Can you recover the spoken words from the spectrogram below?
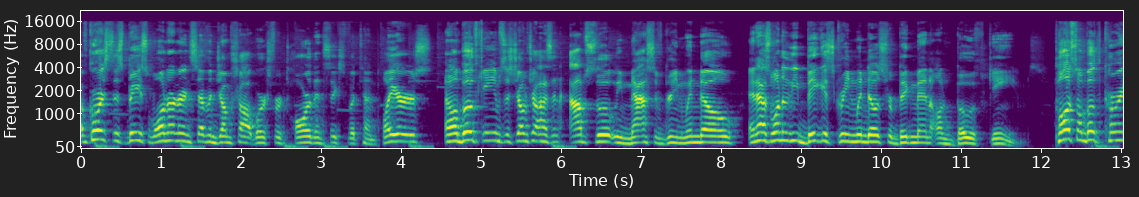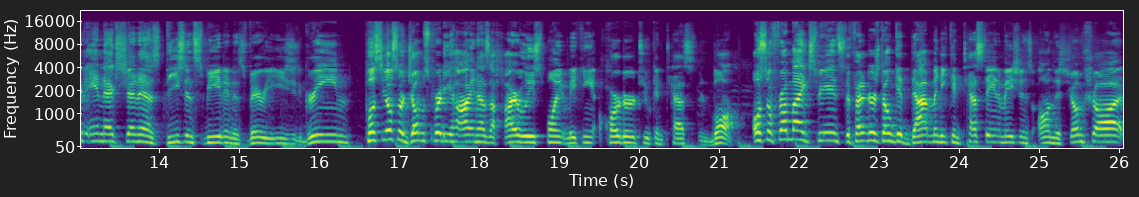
Of course, this base 107 jump shot works for taller than 6 foot 10 players. And on both games, this jump shot has an absolutely massive green window and has one of the biggest green windows for big men on both games. Plus, on both current and next gen, it has decent speed and is very easy to green. Plus, he also jumps pretty high and has a high release point, making it harder to contest and block. Also, from my experience, defenders don't get that many contest animations on this jump shot,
